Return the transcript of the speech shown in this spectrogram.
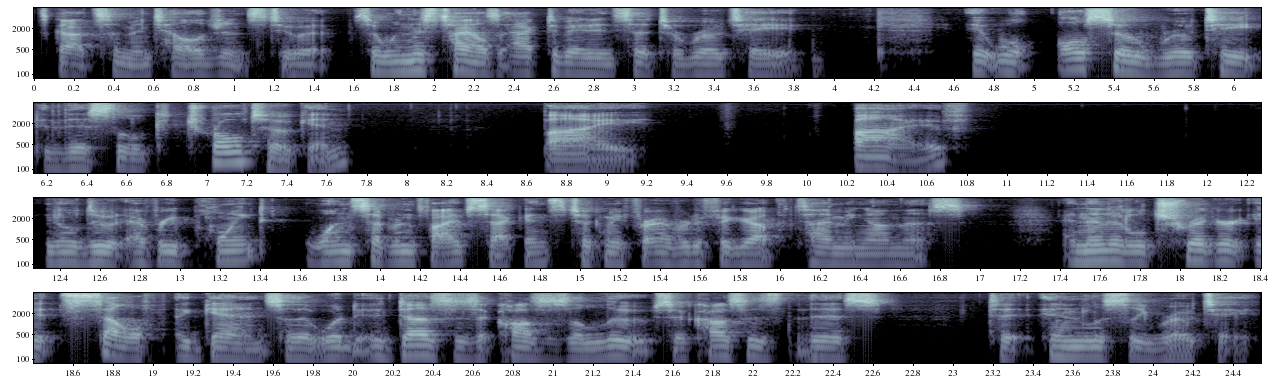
It's got some intelligence to it. So when this tile is activated and set to rotate, it will also rotate this little control token by five. It'll do it every 0.175 seconds. It took me forever to figure out the timing on this and then it'll trigger itself again. So that what it does is it causes a loop. So it causes this to endlessly rotate.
